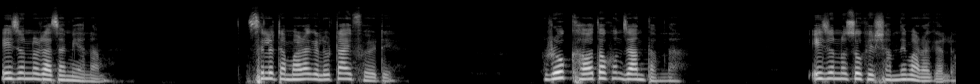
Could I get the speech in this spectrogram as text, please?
এই জন্য রাজা মিয়া নাম। ছেলেটা মারা গেল টাইফয়েডে। রোগ খাওয়া তখন জানতাম না। এই জন্য চোখের সামনে মারা গেল।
